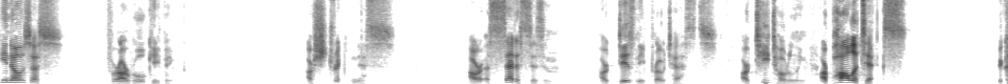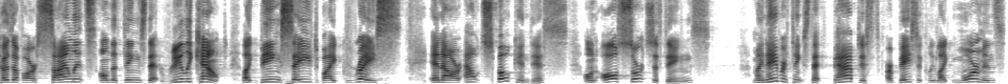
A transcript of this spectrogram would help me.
He knows us for our rule keeping. our strictness, our asceticism, our Disney protests, our teetotaling, our politics. Because of our silence on the things that really count, like being saved by grace, and our outspokenness on all sorts of things, my neighbor thinks that Baptists are basically like Mormons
